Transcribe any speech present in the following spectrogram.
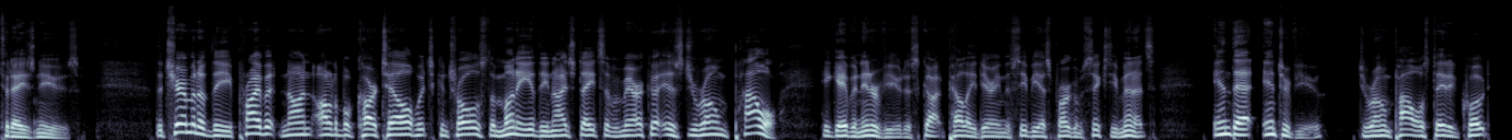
Today's news. The chairman of the private non auditable cartel, which controls the money of the United States of America, is Jerome Powell. He gave an interview to Scott Pelley during the CBS program 60 Minutes. In that interview, Jerome Powell stated, quote,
